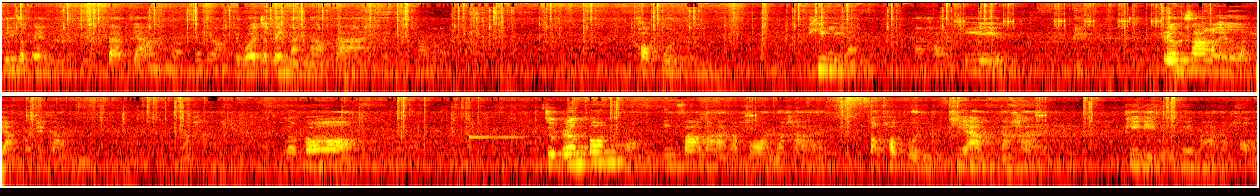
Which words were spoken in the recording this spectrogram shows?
ที่จะเป็นแบบอย่าง หรือว่าจะเป็นนางงามได้ ขอบคุณพี่เลี้ยงนะคะที่ เริ่มสร้างอะไรหลาย ๆ อย่างมาด้วยกันนะคะ แล้วก็ จุดเริ่มต้นของอิงฟ้ามหานครนะคะ ต้องขอบคุณพี่อ่ำนะคะ พีดีกรุงเทพมหานคร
